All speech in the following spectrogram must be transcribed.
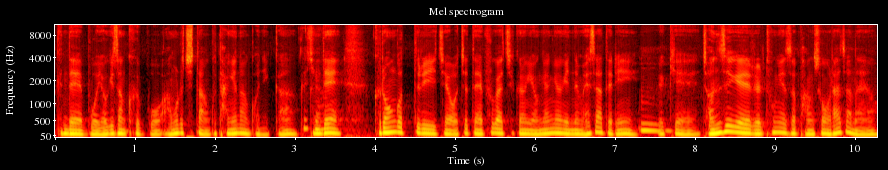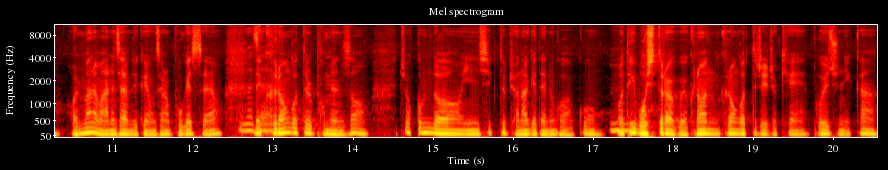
근데 뭐 여기선 그 뭐 아무렇지도 않고 당연한 거니까. 그죠. 근데 그런 것들이 이제 어쨌든 애플 같이 그런 영향력 있는 회사들이 음. 이렇게 전 세계를 통해서 방송을 하잖아요. 얼마나 많은 사람들이 그 영상을 보겠어요. 근데 맞아요. 그런 것들 보면서 조금 더 인식도 변하게 되는 것 같고 음. 어, 되게 멋있더라고요. 그런 그런 것들이 이렇게 보여주니까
